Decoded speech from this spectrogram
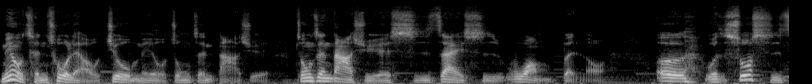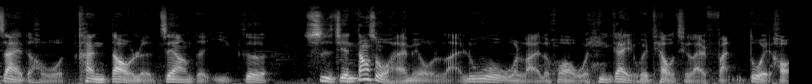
没有陈错了就没有中正大学，中正大学实在是忘本哦。呃，我说实在的哈，我看到了这样的一个事件，当时我还没有来。如果我来的话，我应该也会跳起来反对哈。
